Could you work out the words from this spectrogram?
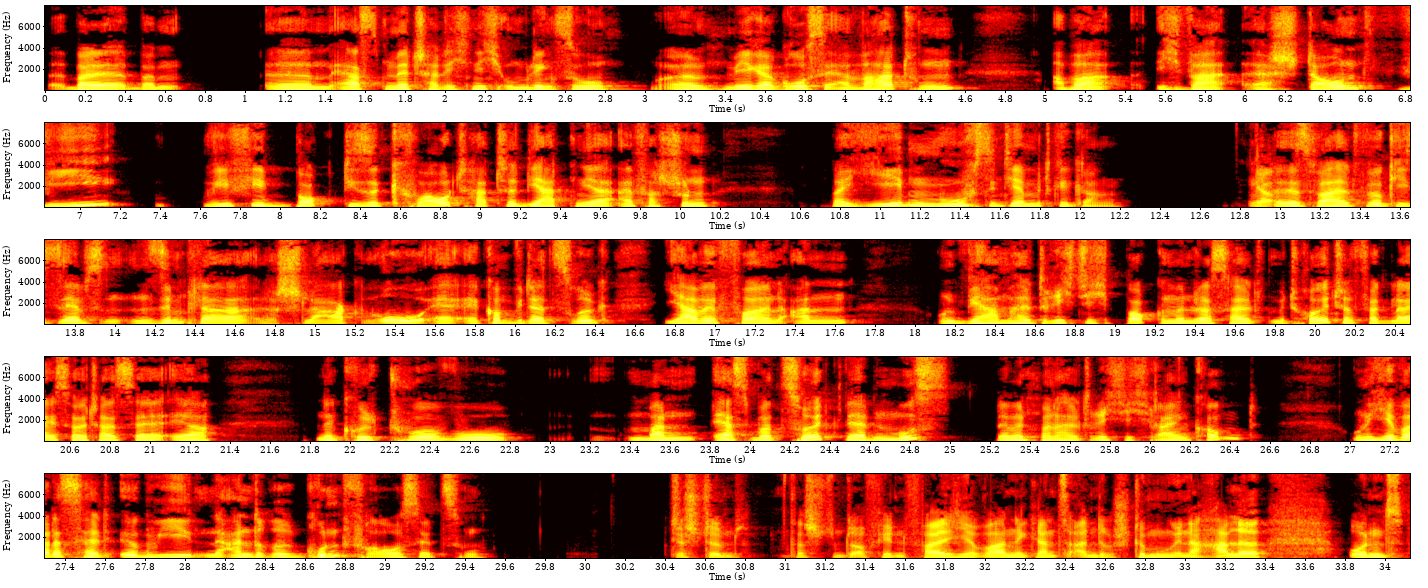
äh, bei, beim ähm, ersten Match hatte ich nicht unbedingt so äh, mega große Erwartungen, aber ich war erstaunt, wie, wie viel Bock diese Crowd hatte. Die hatten ja einfach schon bei jedem Move sind ja mitgegangen. Ja. Also es war halt wirklich selbst ein, ein simpler Schlag. Oh, er, er kommt wieder zurück. Ja, wir feuern an. Und wir haben halt richtig Bock. Und wenn du das halt mit heute vergleichst, heute hast du ja eher eine Kultur, wo man erst überzeugt werden muss, damit man halt richtig reinkommt. Und hier war das halt irgendwie eine andere Grundvoraussetzung. Das stimmt, das stimmt auf jeden Fall. Hier war eine ganz andere Stimmung in der Halle und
